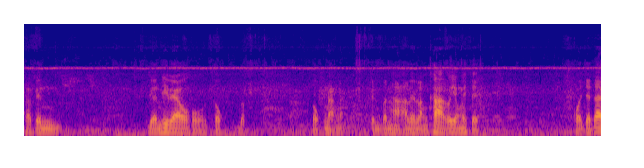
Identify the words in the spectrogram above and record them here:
ถ้าเป็นเดือนที่แล้วโอ้โหตกแบบตกหนักอะเป็นปัญหาเลยหลังคาก็ยังไม่เสร็จ กว่าจะได้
